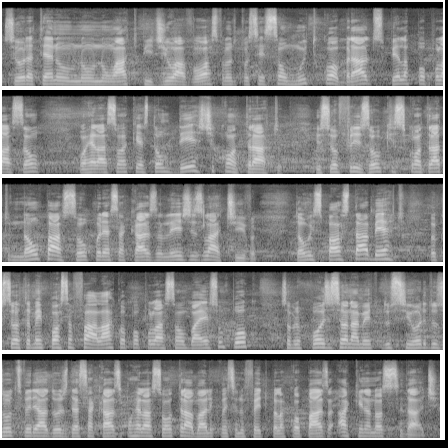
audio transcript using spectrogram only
O senhor até num, num, num, ato pediu a voz, falando que vocês são muito cobrados pela população com relação à questão deste contrato. E o senhor frisou que esse contrato não passou por essa casa legislativa. Então o espaço está aberto para que o senhor também possa falar com a população baense um pouco sobre o posicionamento do senhor e dos outros vereadores dessa casa com relação ao trabalho que vem sendo feito pela Copasa aqui na nossa cidade.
